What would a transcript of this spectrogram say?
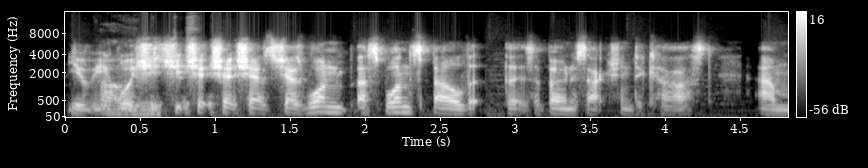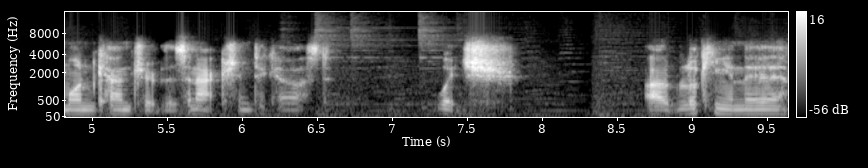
You, you Oh, well, she, she, she, she has, she has one that's one spell that, that's a bonus action to cast and one cantrip that's an action to cast, which, uh, looking in the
